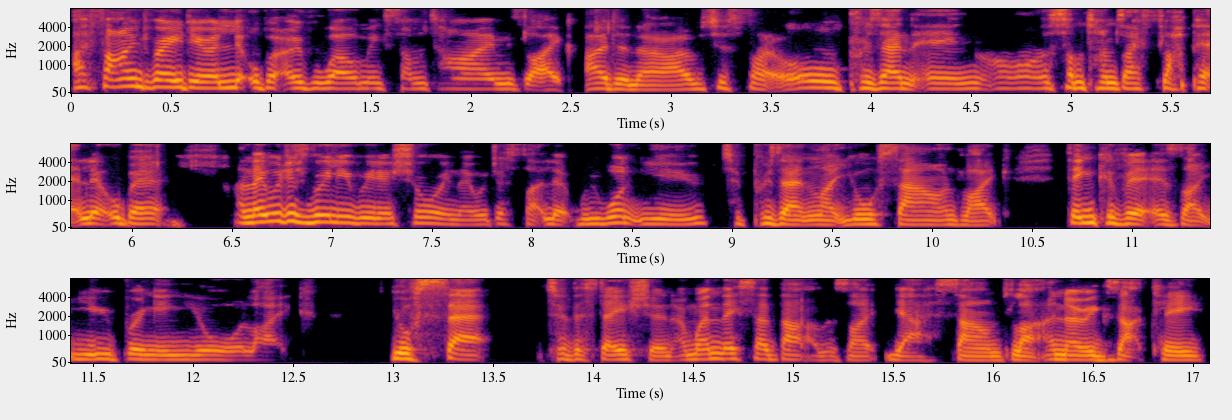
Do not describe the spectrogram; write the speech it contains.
I find radio a little bit overwhelming sometimes. Like, I don't know, I was just like, oh, presenting. Oh, sometimes I flap it a little bit. And they were just really reassuring. They were just like, look, we want you to present like your sound. Like, think of it as like you bringing your like your set to the station. And when they said that, I was like, yeah, sound like I know exactly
